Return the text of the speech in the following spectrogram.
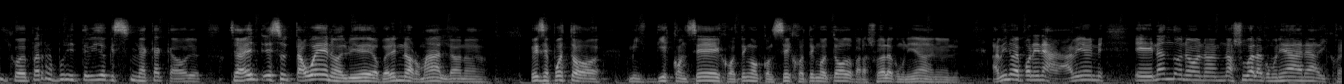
Hijo de perra, pone este video que es una caca, boludo. O sea, eso está bueno el video, pero es normal, no, no. Hubiese puesto mis 10 consejos, tengo consejos, tengo todo para ayudar a la comunidad. A mí no me pone nada. A mí, eh, Nando no, no, ayuda a la comunidad, nada, hijo.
